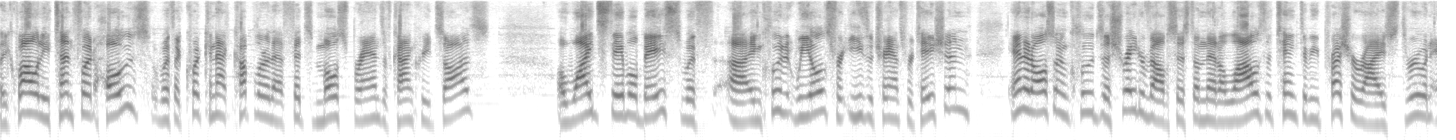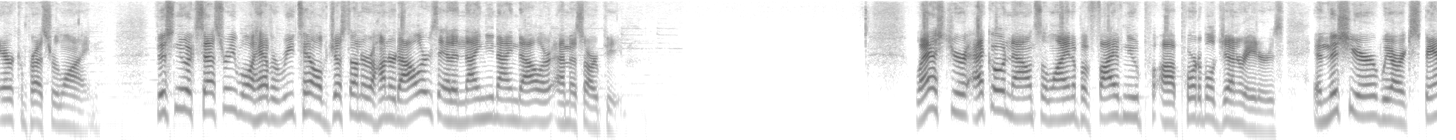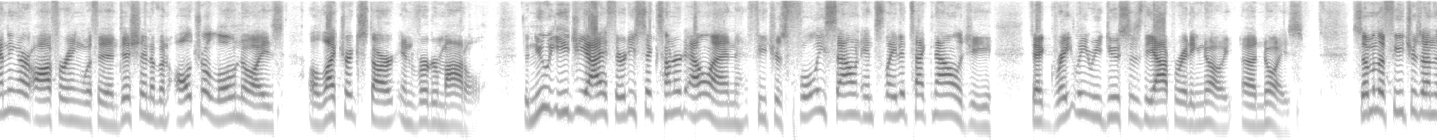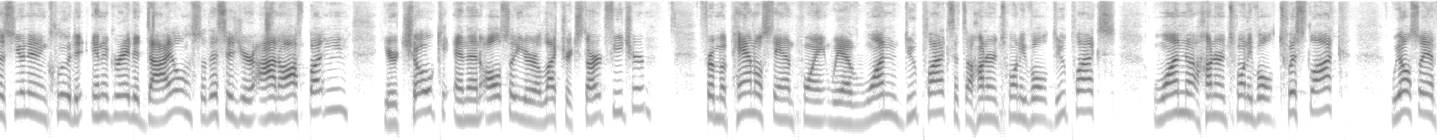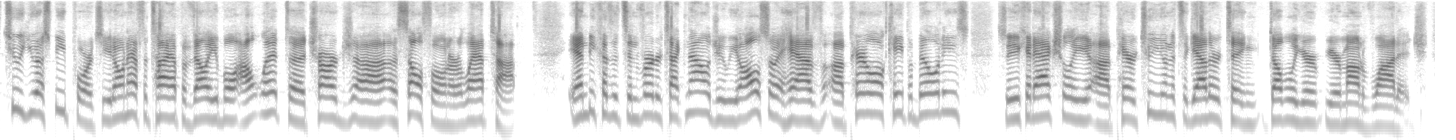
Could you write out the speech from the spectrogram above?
a quality 10 foot hose with a quick connect coupler that fits most brands of concrete saws, a wide stable base with uh, included wheels for ease of transportation, and it also includes a Schrader valve system that allows the tank to be pressurized through an air compressor line. This new accessory will have a retail of just under $100 at a $99 MSRP. Last year, Echo announced a lineup of five new uh, portable generators, and this year we are expanding our offering with an addition of an ultra low noise electric start inverter model. The new EGI 3600LN features fully sound insulated technology that greatly reduces the operating no uh, noise. Some of the features on this unit include an integrated dial. So this is your on-off button, your choke, and then also your electric start feature. From a panel standpoint, we have one duplex, it's 120 volt duplex, one 120 volt twist lock. We also have two USB ports, so you don't have to tie up a valuable outlet to charge uh, a cell phone or a laptop. And because it's inverter technology, we also have uh, parallel capabilities, so you could actually uh, pair two units together to double your, your amount of wattage.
